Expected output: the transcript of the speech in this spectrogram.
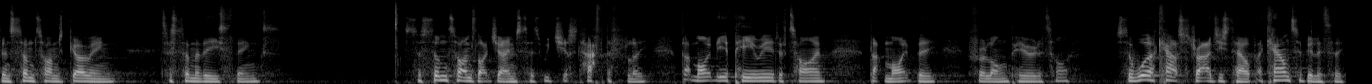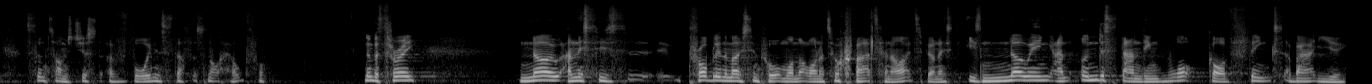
than sometimes going to some of these things? So sometimes, like James says, we just have to flee. That might be a period of time, that might be for a long period of time. So work out strategies to help. Accountability, sometimes just avoiding stuff that's not helpful. Number three, know, and this is probably the most important one that I want to talk about tonight, to be honest, is knowing and understanding what God thinks about you.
